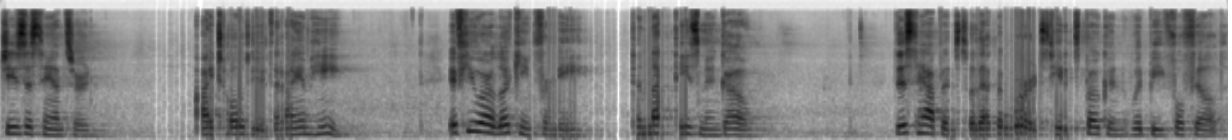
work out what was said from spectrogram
Jesus answered, I told you that I am he. If you are looking for me, then let these men go. This happened so that the words he had spoken would be fulfilled.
